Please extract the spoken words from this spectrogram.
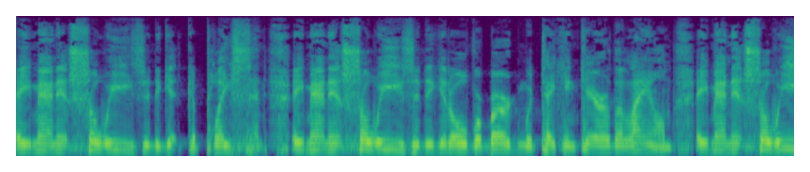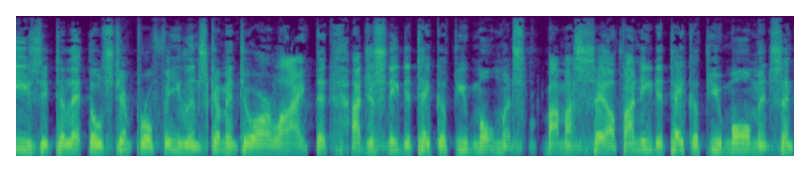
Amen. It's so easy to get complacent. Amen. It's so easy to get overburdened with taking care of the lamb. Amen. It's so easy to let those temporal feelings come into our life that i just need to take a few moments by myself. I need to take a few moments and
